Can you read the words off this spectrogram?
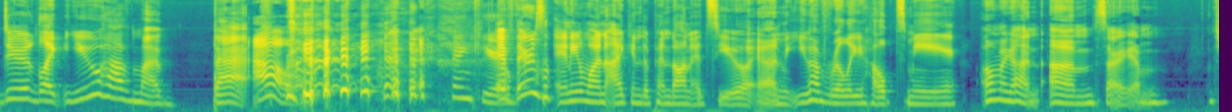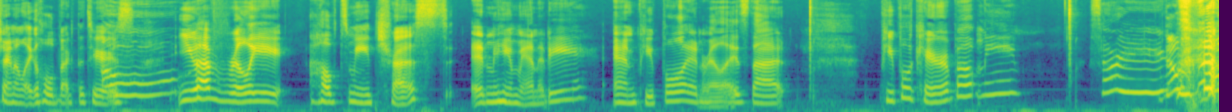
Dude, like you have my back. Ow. Thank you. If there's anyone I can depend on, it's you. And you have really helped me. Oh my god. Um, sorry, I'm trying to like hold back the tears. Oh. You have really helped me trust in humanity and people and realize that people care about me. Sorry. don't, don't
